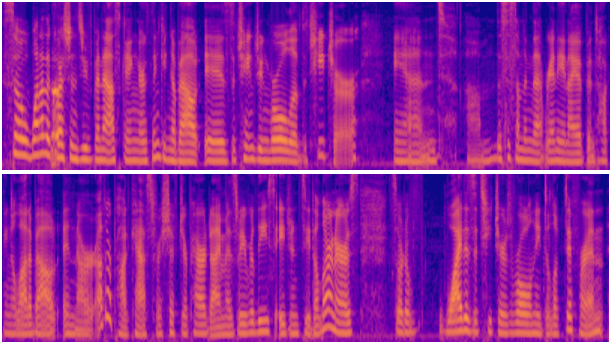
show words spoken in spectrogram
So, one of the questions you've been asking or thinking about is the changing role of the teacher. And um, this is something that Randy and I have been talking a lot about in our other podcast for Shift Your Paradigm as we release agency to learners. Sort of why does a teacher's role need to look different?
